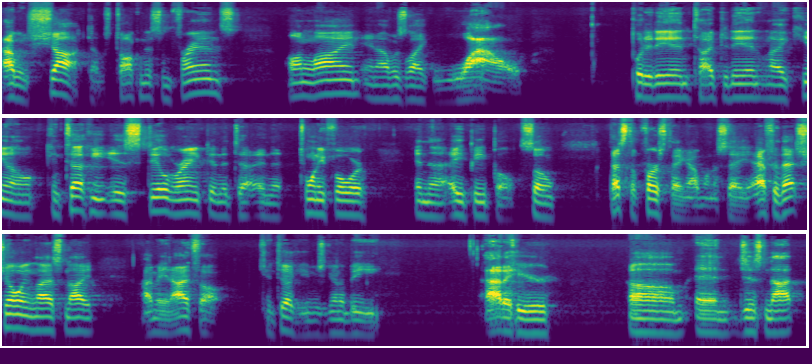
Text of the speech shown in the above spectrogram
I was shocked. I was talking to some friends online, and I was like, "Wow." Put it in, typed it in. Like you know, Kentucky is still ranked in the t- in the 24th in the AP poll. So that's the first thing I want to say. After that showing last night, I mean, I thought Kentucky was going to be out of here um, and just not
